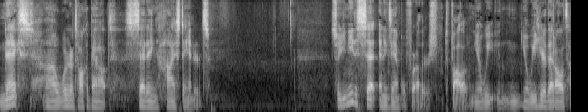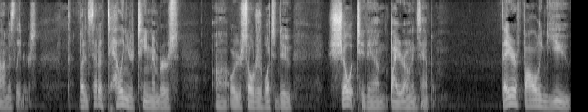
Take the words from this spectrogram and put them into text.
Next, uh, we're going to talk about setting high standards. So you need to set an example for others to follow. You know, we you know we hear that all the time as leaders. But instead of telling your team members uh, or your soldiers what to do, show it to them by your own example. They are following you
